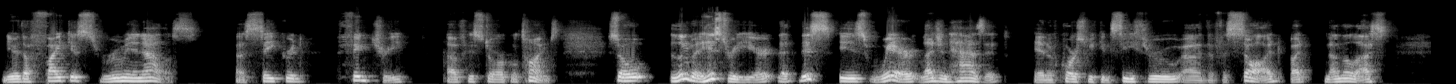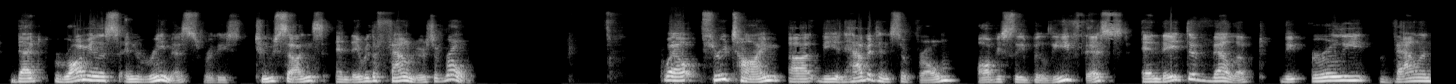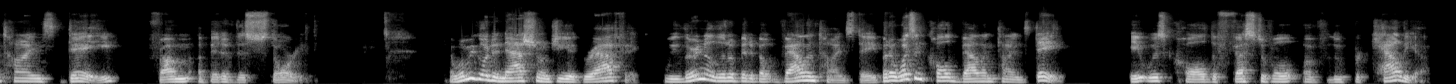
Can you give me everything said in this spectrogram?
near the Ficus Ruminalis, a sacred fig tree of historical times. So, a little bit of history here that this is where legend has it. And of course, we can see through uh, the facade, but nonetheless, that Romulus and Remus were these two sons, and they were the founders of Rome. Well, through time, uh, the inhabitants of Rome obviously believed this, and they developed the early Valentine's Day from a bit of this story. And when we go to National Geographic, we learn a little bit about Valentine's Day, but it wasn't called Valentine's Day. It was called the Festival of Lupercalia.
